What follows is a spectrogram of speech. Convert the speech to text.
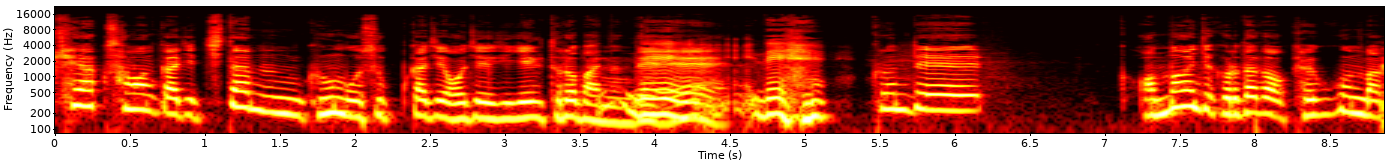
최악 상황까지 치닫는 그 모습까지 어제 예를 들어봤는데. 네. 네. 그런데 엄마가 이제 그러다가 결국은 막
